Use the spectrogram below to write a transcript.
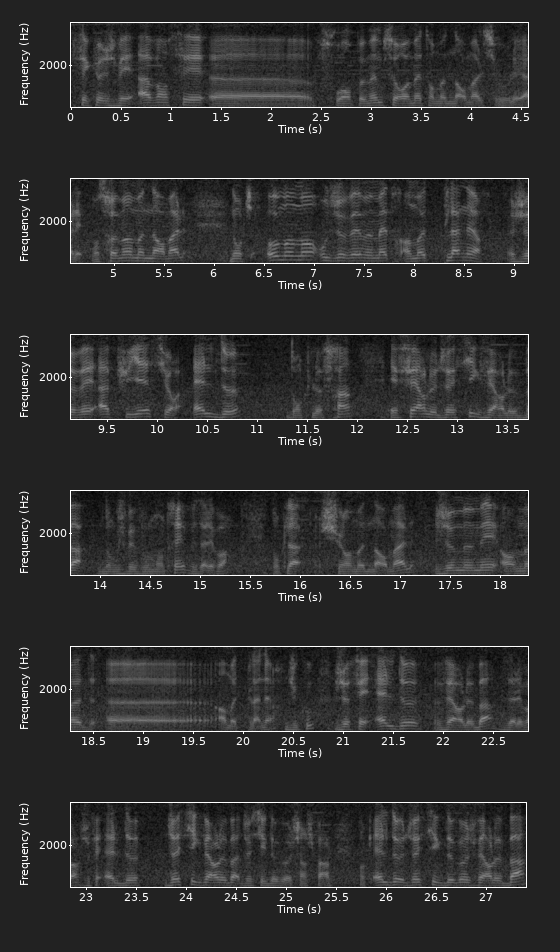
c'est que je vais avancer, euh, on peut même se remettre en mode normal si vous voulez. Allez, on se remet en mode normal. Donc au moment où je vais me mettre en mode planeur, je vais appuyer sur L2, donc le frein, et faire le joystick vers le bas. Donc je vais vous montrer, vous allez voir. Donc là, je suis en mode normal. Je me mets en mode, euh, planeur. Du coup, je fais L2 vers le bas. Vous allez voir, je fais L2 joystick vers le bas, joystick de gauche, hein, je parle. Donc L2 joystick de gauche vers le bas.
